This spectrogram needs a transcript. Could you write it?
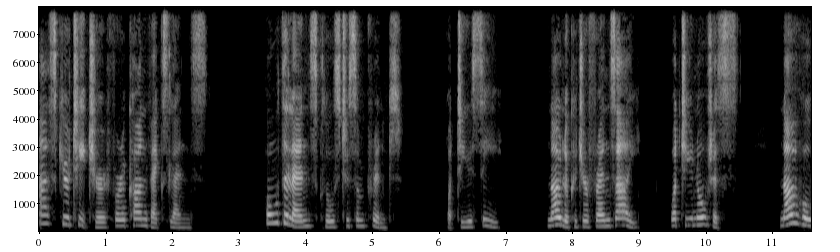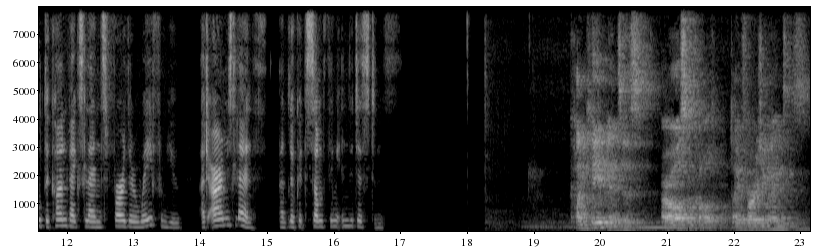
Ask your teacher for a convex lens. Hold the lens close to some print. What do you see? Now look at your friend's eye. What do you notice? Now hold the convex lens further away from you at arm's length and look at something in the distance. Concave lenses are also called diverging lenses.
